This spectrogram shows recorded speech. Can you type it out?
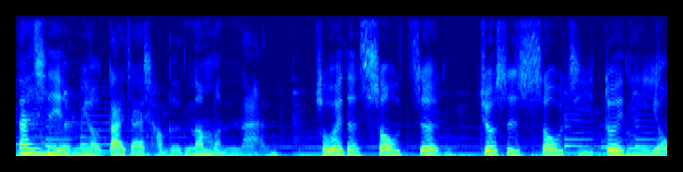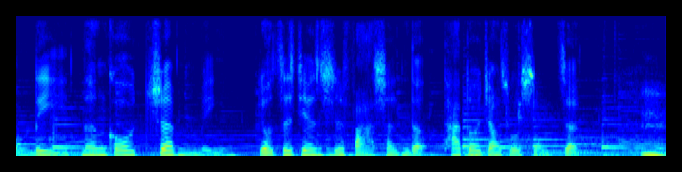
但是也没有大家想的那么难。嗯、所谓的收证，就是收集对你有利、能够证明有这件事发生的，它都叫做收证。嗯，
